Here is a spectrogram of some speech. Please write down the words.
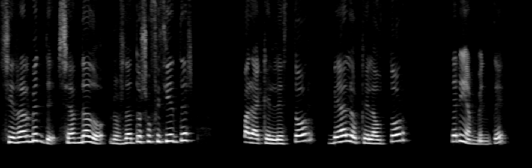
si realmente se han dado los datos suficientes para que el lector vea lo que el autor tenía en mente.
